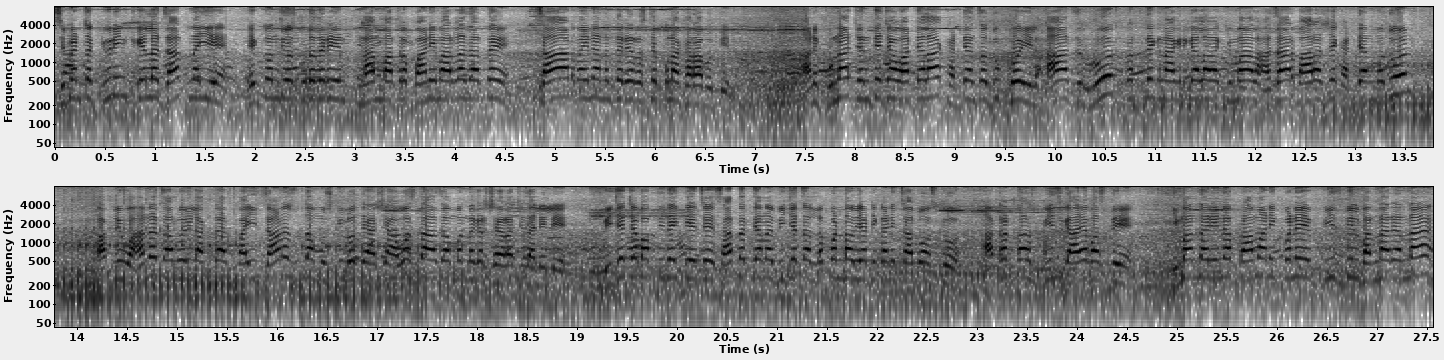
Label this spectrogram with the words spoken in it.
सिमेंटचं क्युरिंग केलं जात नाहीये. एक दोन दिवस कुठंतरी नाम मात्र पाणी मारलं जातंय. साठ महिन्यानंतर हे रस्ते पुन्हा खराब होतील. आणि पुन्हा जनतेच्या वाट्याला खड्ड्यांचं दुःख होईल. आज रोज प्रत्येक नागरिकाला किमान हजार बाराशे खड्ड्यांमधून आपली वाहनं चालवावी लागतात. पायी जाणंसुद्धा मुश्किल होते. अशी अवस्था आज अहमदनगर शहराची झालेली आहे. विजेच्या बाबतीतही तेच आहे. सातत्यानं विजेचा लपंडाव या ठिकाणी चालू असतो. आठ आठ तास वीज गायब असते. इमानदारीनं प्रामाणिकपणे वीज बिल भरणाऱ्यांना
